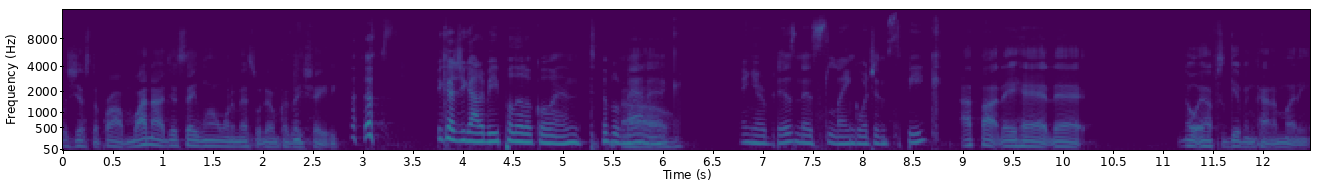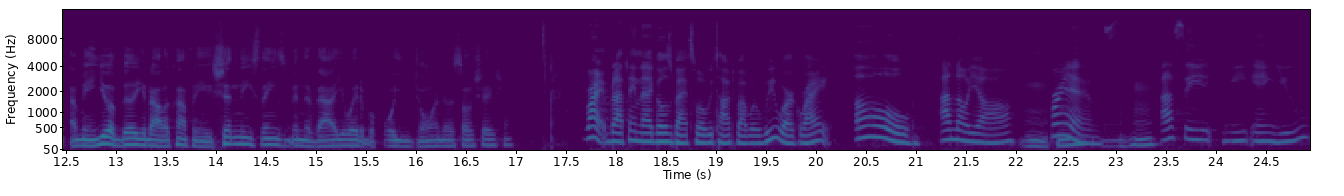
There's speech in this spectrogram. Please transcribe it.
was just a problem. Why not just say we don't want to mess with them because they shady? because you got to be political and diplomatic Oh. In your business language and speak. I thought they had that no F's given kind of money. I mean, you're a billion dollar company. Shouldn't these things been evaluated before you join the association? Right, but I think that goes back to what we talked about with WeWork, right? Oh, I know y'all. Mhm, Friends. mhm, I see me and you.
